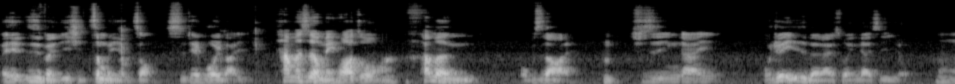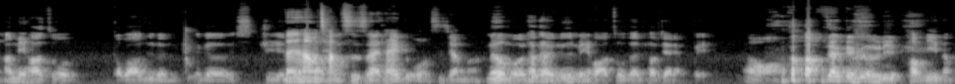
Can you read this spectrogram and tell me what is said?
而且日本疫情这么严重，十天破一百亿，他们是有梅花座吗？他们我不知道哎、嗯，其实应该，我觉得以日本来说应该是有，嗯，啊，梅花座搞不好日本那个剧院，但是他们场次实在太多，是这样吗？没有没有，他可能就是梅花座，但票价两倍，哦，这样更恶劣。好硬哦。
